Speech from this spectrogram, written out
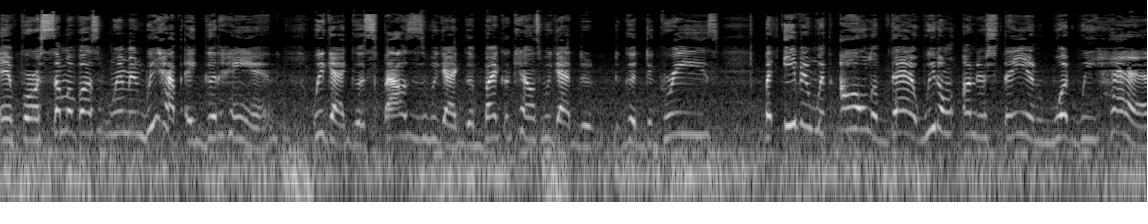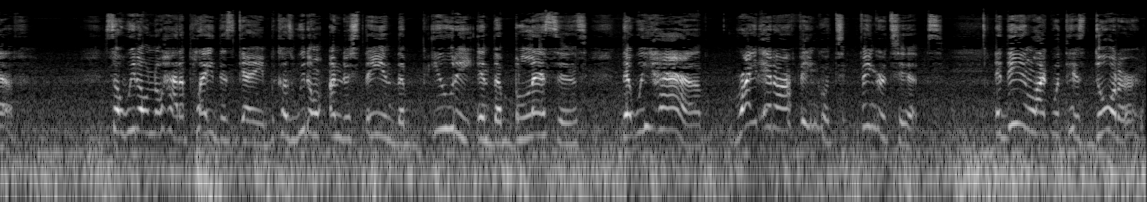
And for some of us women, we have a good hand. We got good spouses, we got good bank accounts, we got good degrees. But even with all of that, we don't understand what we have. So we don't know how to play this game because we don't understand the beauty and the blessings that we have right at our fingertips. And then like with his daughter,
